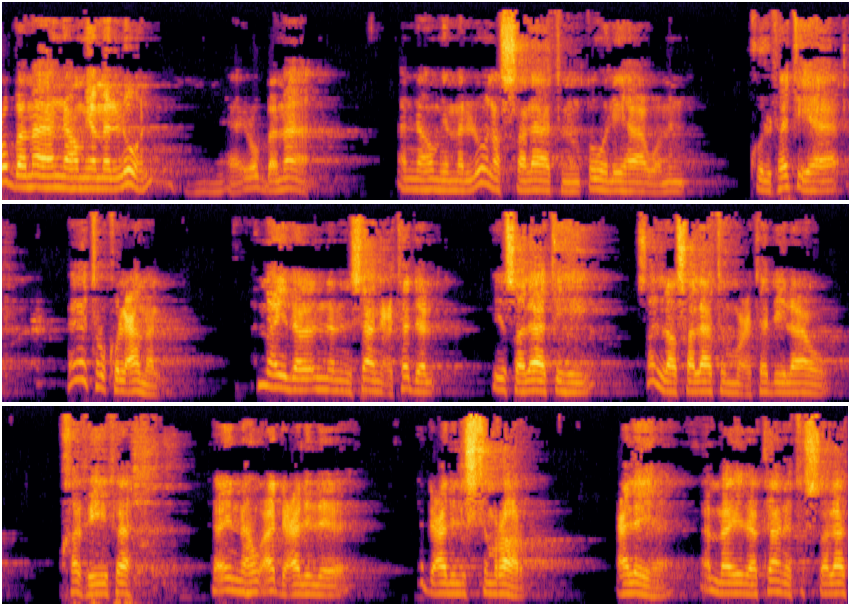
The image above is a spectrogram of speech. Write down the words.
ربما أنهم يملون ربما أنهم يملون الصلاة من طولها ومن كلفتها فيترك العمل. أما إذا أن الإنسان اعتدل في صلاته صلى صلاة معتدلة وخفيفة فإنه أدعى لل أدعى للاستمرار عليها. أما إذا كانت الصلاة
